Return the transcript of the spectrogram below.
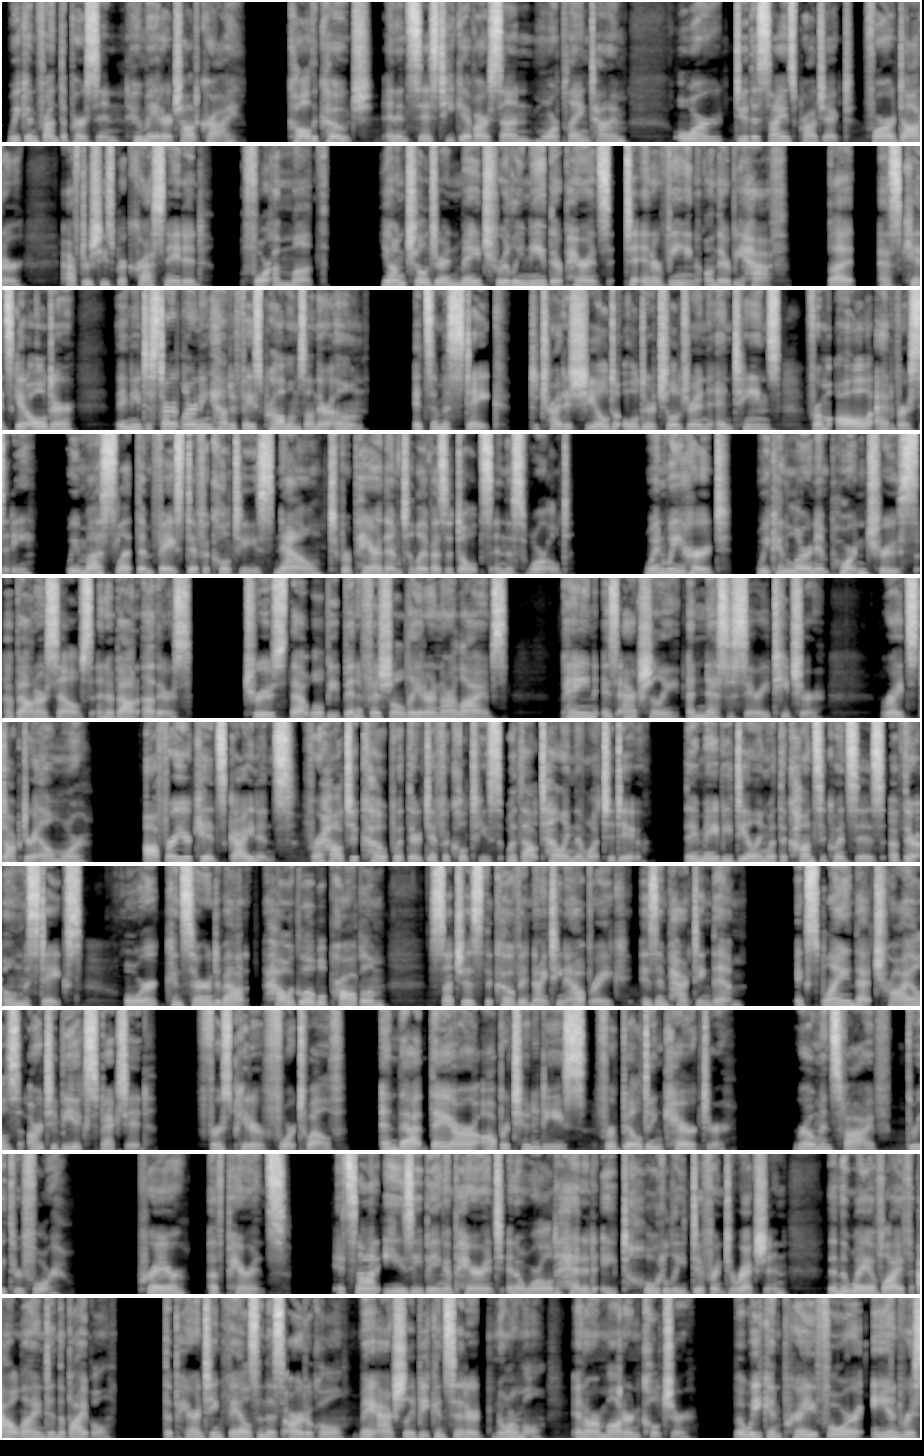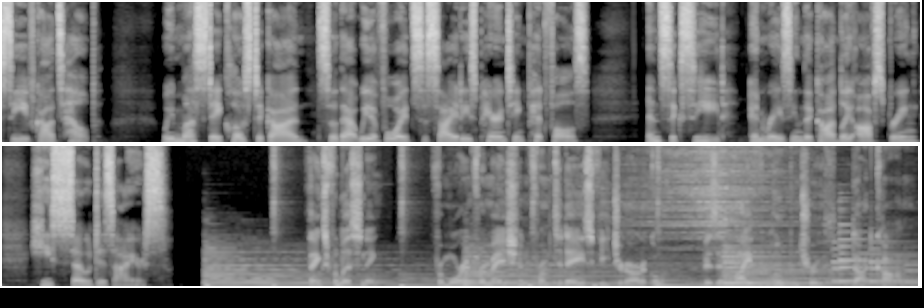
we confront the person who made our child cry, call the coach and insist he give our son more playing time, or do the science project for our daughter after she's procrastinated for a month. Young children may truly need their parents to intervene on their behalf, but as kids get older, they need to start learning how to face problems on their own. It's a mistake to try to shield older children and teens from all adversity. We must let them face difficulties now to prepare them to live as adults in this world. When we hurt, we can learn important truths about ourselves and about others, truths that will be beneficial later in our lives. Pain is actually a necessary teacher, writes Dr. Elmore. Offer your kids guidance for how to cope with their difficulties without telling them what to do. They may be dealing with the consequences of their own mistakes or concerned about how a global problem, such as the COVID 19 outbreak, is impacting them. Explain that trials are to be expected, 1 Peter 4:12, and that they are opportunities for building character, Romans 5 3 through 4. Prayer of parents. It's not easy being a parent in a world headed a totally different direction than the way of life outlined in the Bible. The parenting fails in this article may actually be considered normal in our modern culture, but we can pray for and receive God's help. We must stay close to God so that we avoid society's parenting pitfalls and succeed in raising the godly offspring He so desires. Thanks for listening. For more information from today's featured article, visit lifehopeandtruth.com.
